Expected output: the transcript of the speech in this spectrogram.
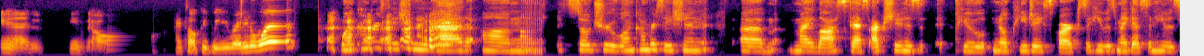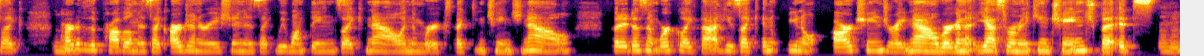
And, you know, I tell people, you ready to work? One conversation I had, um, it's so true. One conversation, um, my last guest, actually, his, if you know PJ Sparks, so he was my guest, and he was like, mm. part of the problem is like our generation is like, we want things like now, and then we're expecting change now but it doesn't work like that he's like in you know our change right now we're gonna yes we're making change but it's mm-hmm.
